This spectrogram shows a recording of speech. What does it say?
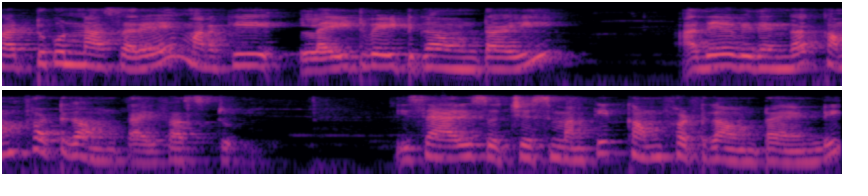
కట్టుకున్నా సరే మనకి లైట్ వెయిట్గా ఉంటాయి. అదేవిధంగా కంఫర్ట్గా ఉంటాయి ఫస్ట్. ఈ శారీస్ వచ్చేసి మనకి కంఫర్ట్గా ఉంటాయండి.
